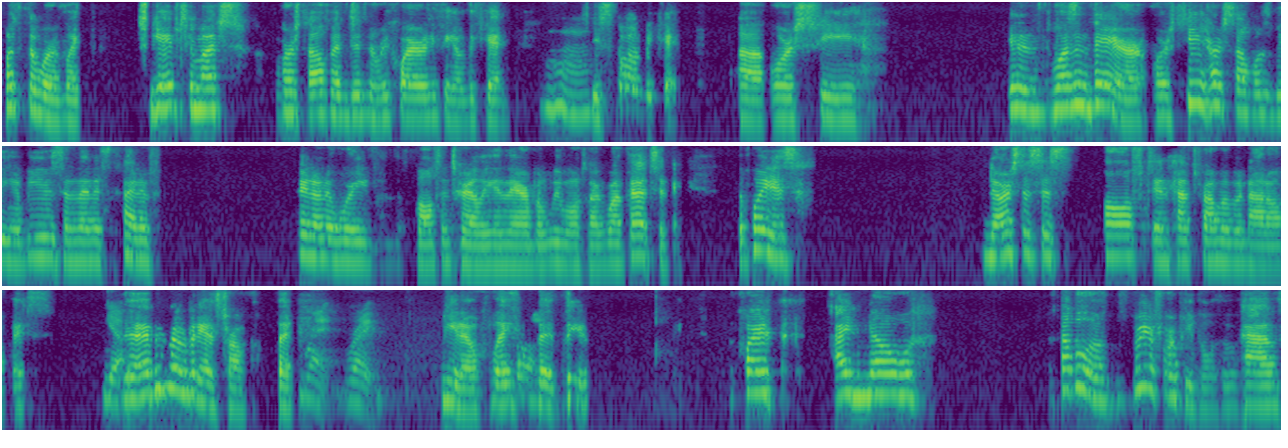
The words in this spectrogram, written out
what's the word? Like she gave too much of herself and didn't require anything of the kid. hmm She spoiled the kid, uh, or she it wasn't there, or she herself was being abused, and then it's kind of, I don't know where you put the fault entirely in there, but we won't talk about that today. The point is, narcissists often have trauma, but not always. Yeah. Everybody has trauma, but Right. Right. you know, like the, the acquired. I know a couple of three or four people who have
